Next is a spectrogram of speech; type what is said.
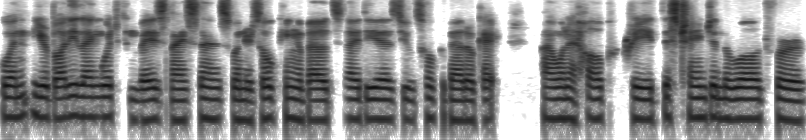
When your body language conveys niceness, when you're talking about ideas, you'll talk about, okay, I want to help create this change in the world for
